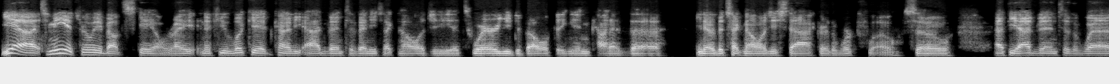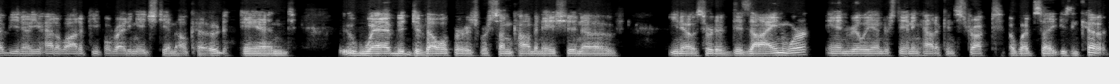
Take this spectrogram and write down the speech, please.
yeah, to me, it's really about scale, right? And if you look at kind of the advent of any technology, it's where are you developing in kind of the, you know, the technology stack or the workflow. So at the advent of the web, you know, you had a lot of people writing HTML code and web developers were some combination of, you know, sort of design work and really understanding how to construct a website using code.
